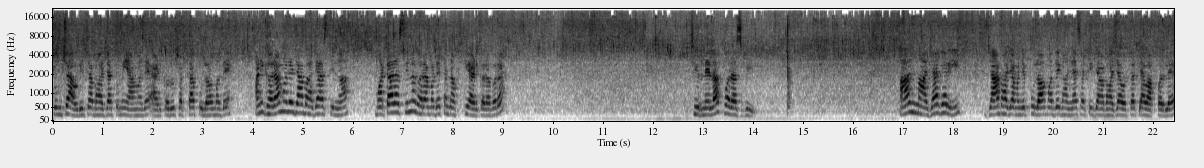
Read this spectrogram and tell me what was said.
तुमच्या आवडीच्या भाज्या तुम्ही यामध्ये ॲड करू शकता पुलावमध्ये. आणि घरामध्ये ज्या भाज्या असतील ना मटार असतील ना घरामध्ये तर नक्की ॲड करा बरं. चिरलेला फरसबी. आज माझ्या घरी ज्या भाज्या म्हणजे पुलावमध्ये घालण्यासाठी ज्या भाज्या होत्या त्या वापरल्या.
